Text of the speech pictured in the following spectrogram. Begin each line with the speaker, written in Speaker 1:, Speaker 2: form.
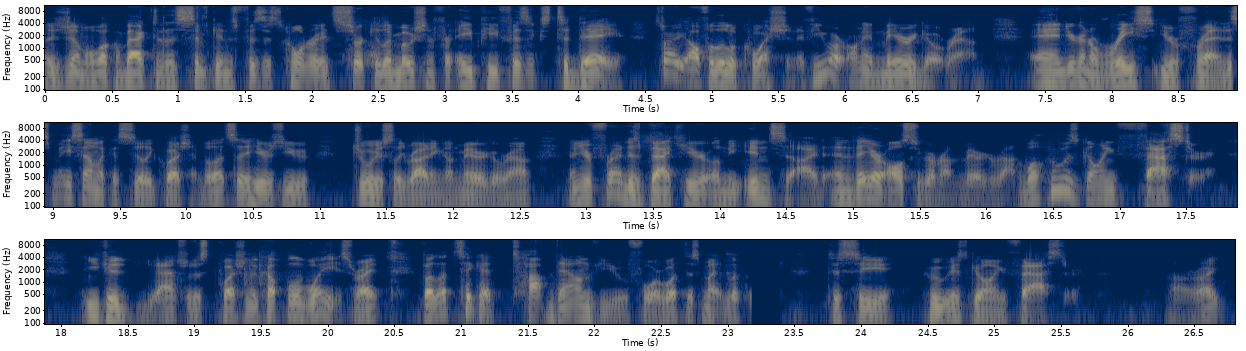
Speaker 1: Ladies and gentlemen, welcome back to the Simkins Physics Corner. It's circular motion for AP Physics today. Starting off with a little question. If you are on a merry-go-round and you're going to race your friend, this may sound like a silly question, but let's say here's you joyously riding on merry-go-round, and your friend is back here on the inside, and they are also going around the merry-go-round. Well, who is going faster? You could answer this question a couple of ways, right? But let's take a top-down view for what this might look like to see who is going faster. All right,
